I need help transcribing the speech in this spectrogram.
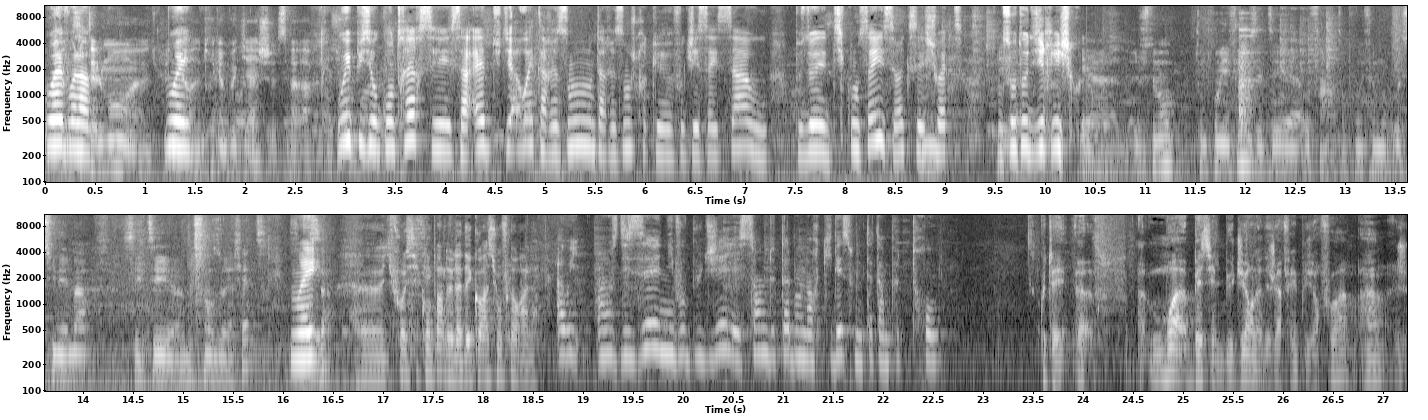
Ouais, voilà. c'est tellement, euh, tu peux Ouais. dire des trucs un peu cash, c'est pas grave. Oui, puis au contraire, c'est ça aide. Tu dis ah ouais, t'as raison, t'as raison. Je crois qu'il faut que j'essaye ça ou on peut se donner des petits conseils. C'est vrai que c'est chouette. On s'autodirige quoi. Et, euh, justement, ton premier film, c'était. euh, enfin, ton premier film au cinéma, c'était euh, Le sens de la fête. Oui. Euh, il faut aussi qu'on parle de la décoration florale. Ah oui, on se disait, niveau budget, les centres de table en orchidée sont peut-être un peu trop. Écoutez, euh, moi, baisser le budget, on l'a déjà fait plusieurs fois. Hein. Je,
